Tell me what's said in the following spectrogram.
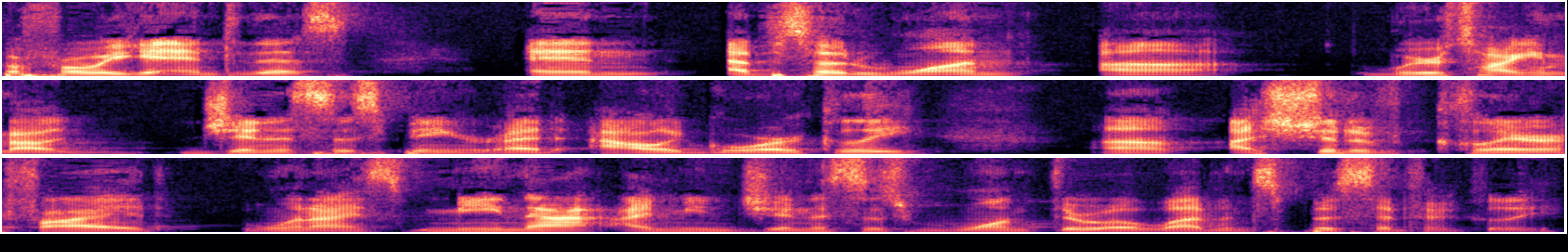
before we get into this, in episode one, uh, we were talking about Genesis being read allegorically. Um, I should have clarified when I mean that. I mean Genesis one through eleven specifically,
